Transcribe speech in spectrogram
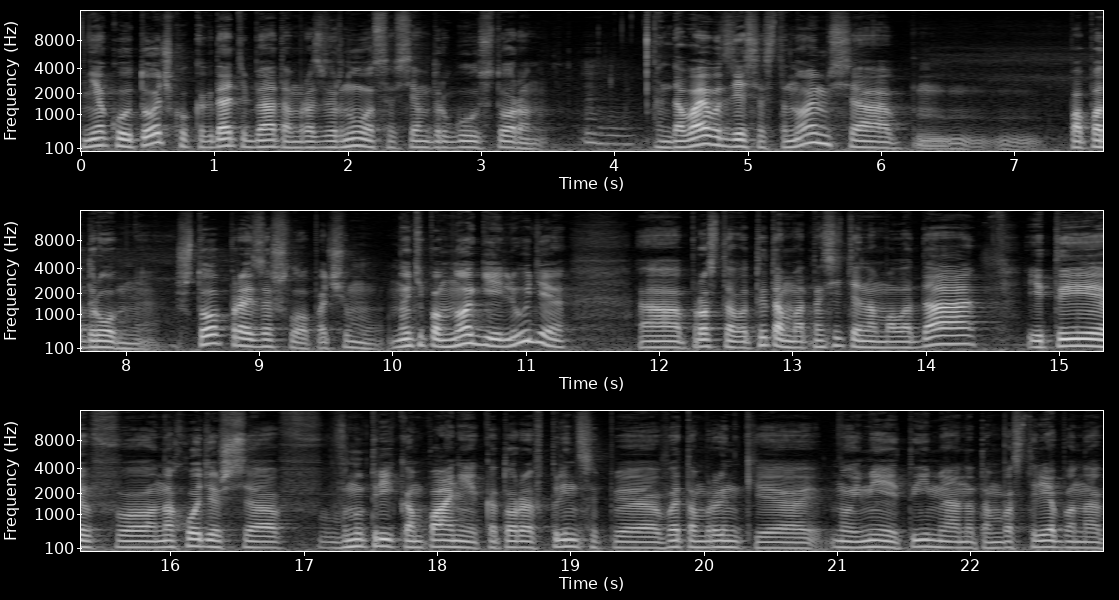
некую точку, когда тебя там развернуло совсем в другую сторону. Uh-huh. Давай вот здесь остановимся поподробнее. Что произошло? Почему? Ну типа многие люди а, просто вот ты там относительно молода, и ты в, находишься внутри компании, которая, в принципе, в этом рынке, ну, имеет имя, она там востребована,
